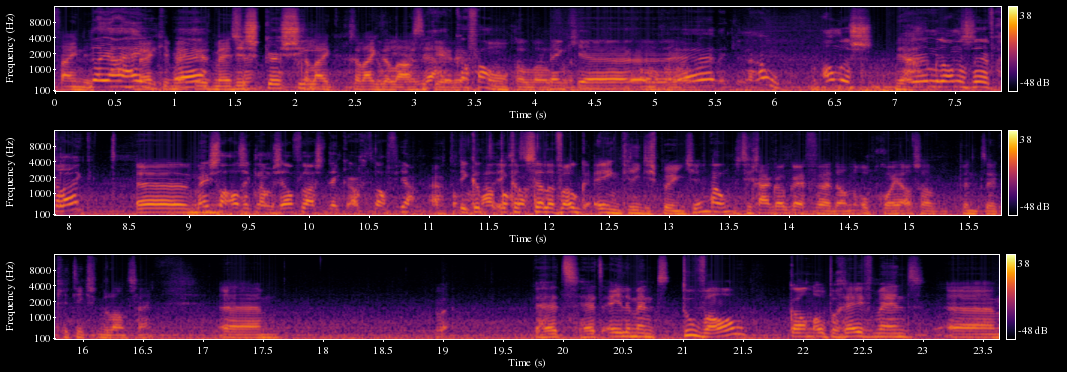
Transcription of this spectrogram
fijn dit. Nou ja, hey, merk je, merk je hè, dit mensen? discussie. Gelijk, gelijk de laatste keer. Ongelooflijk. Denk je, Ongelooflijk. hè, denk je, nou, anders. Ja. Iemand anders heeft gelijk. Ehm, Meestal als ik naar mezelf luister, denk ik achteraf, ja, toch- Ik had, ik had zelf ook één kritisch puntje. Oh. Dus die ga ik ook even dan opgooien als we op het punt eh, kritiek beland zijn. Ehm, het, het element toeval kan op een gegeven moment ehm,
